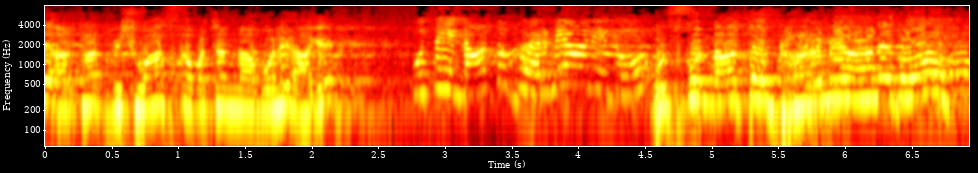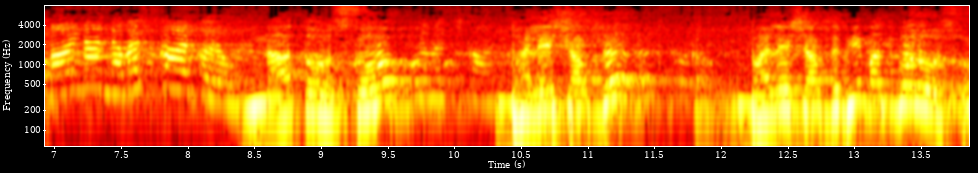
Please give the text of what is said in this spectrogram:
अर्थात विश्वास का वचन ना बोले आगे उसे ना तो घर में आने दो उसको ना तो घर में आने दो। और ना नमस्कार करो ना तो उसको भले शब्द भले शब्द भी मत बोलो उसको।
